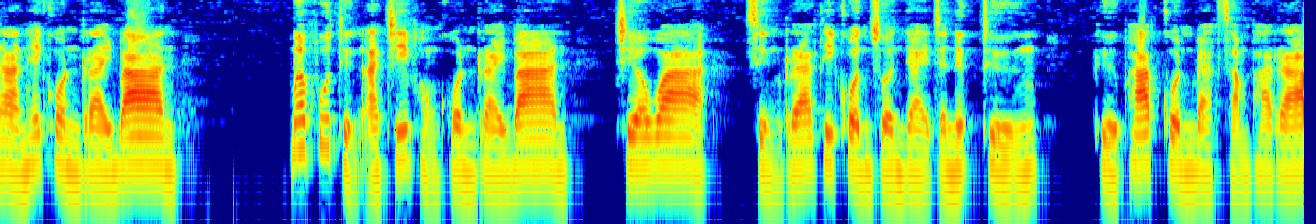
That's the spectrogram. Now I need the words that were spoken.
งานให้คนไร้บ้าน เมื่อพูดถึงอาชีพของคนไร้บ้าน เชื่อว่าสิ่งแรกที่คนส่วนใหญ่จะนึกถึง คือภาพคนแบกสัมภาระ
